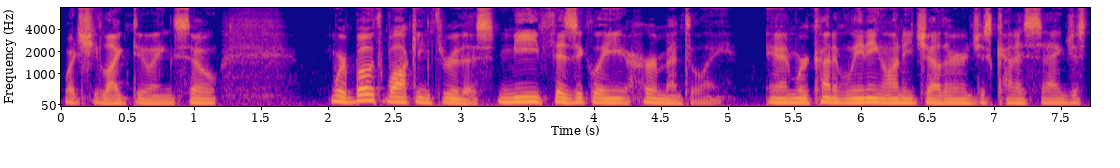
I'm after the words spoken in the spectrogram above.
what she liked doing. So we're both walking through this, me physically, her mentally. And we're kind of leaning on each other and just kind of saying, just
